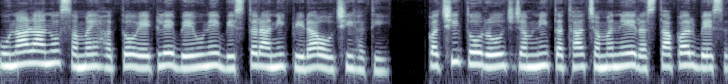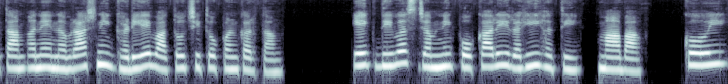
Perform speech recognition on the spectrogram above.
ઉનાળાનો સમય હતો એટલે બેઉને બિસ્તરાની પીડા ઓછી હતી. પછી તો રોજ જમની તથા ચમને રસ્તા પર બેસતાં અને નવરાશની ઘડીએ વાતોચીતો પણ કરતાં. એક દિવસ જમની પોકારી રહી હતી, મા બાપ. કોઈ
